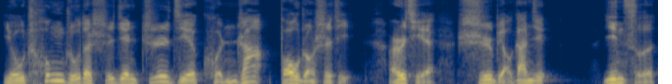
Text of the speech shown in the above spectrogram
有充足的时间肢解、捆扎、包装尸体。而且尸表干净，因此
